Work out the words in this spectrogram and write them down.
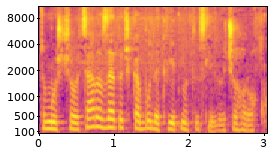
Тому що ця розеточка буде квітнути слідуючого року.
